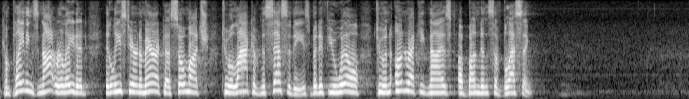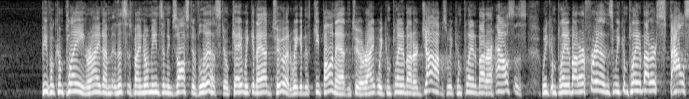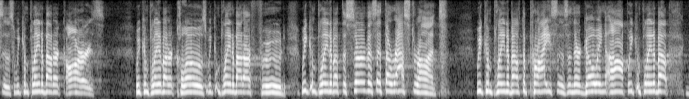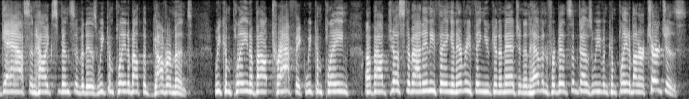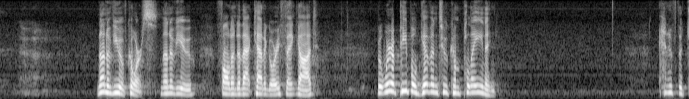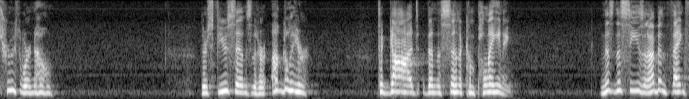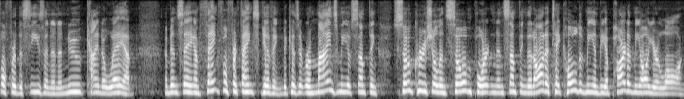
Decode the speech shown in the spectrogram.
Complaining's not related, at least here in America, so much to a lack of necessities, but if you will, to an unrecognized abundance of blessing. People complain, right? i and this is by no means an exhaustive list, okay? We could add to it. We could just keep on adding to it, right? We complain about our jobs. We complain about our houses. We complain about our friends. We complain about our spouses. We complain about our cars. We complain about our clothes. We complain about our food. We complain about the service at the restaurant. We complain about the prices and they're going up. We complain about gas and how expensive it is. We complain about the government. We complain about traffic. We complain about just about anything and everything you can imagine. And heaven forbid, sometimes we even complain about our churches. None of you, of course, none of you fall into that category, thank God. But we're a people given to complaining. And if the truth were known, there's few sins that are uglier to God than the sin of complaining. And this, this season, I've been thankful for the season in a new kind of way. I've, I've been saying I'm thankful for Thanksgiving because it reminds me of something so crucial and so important and something that ought to take hold of me and be a part of me all year long.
